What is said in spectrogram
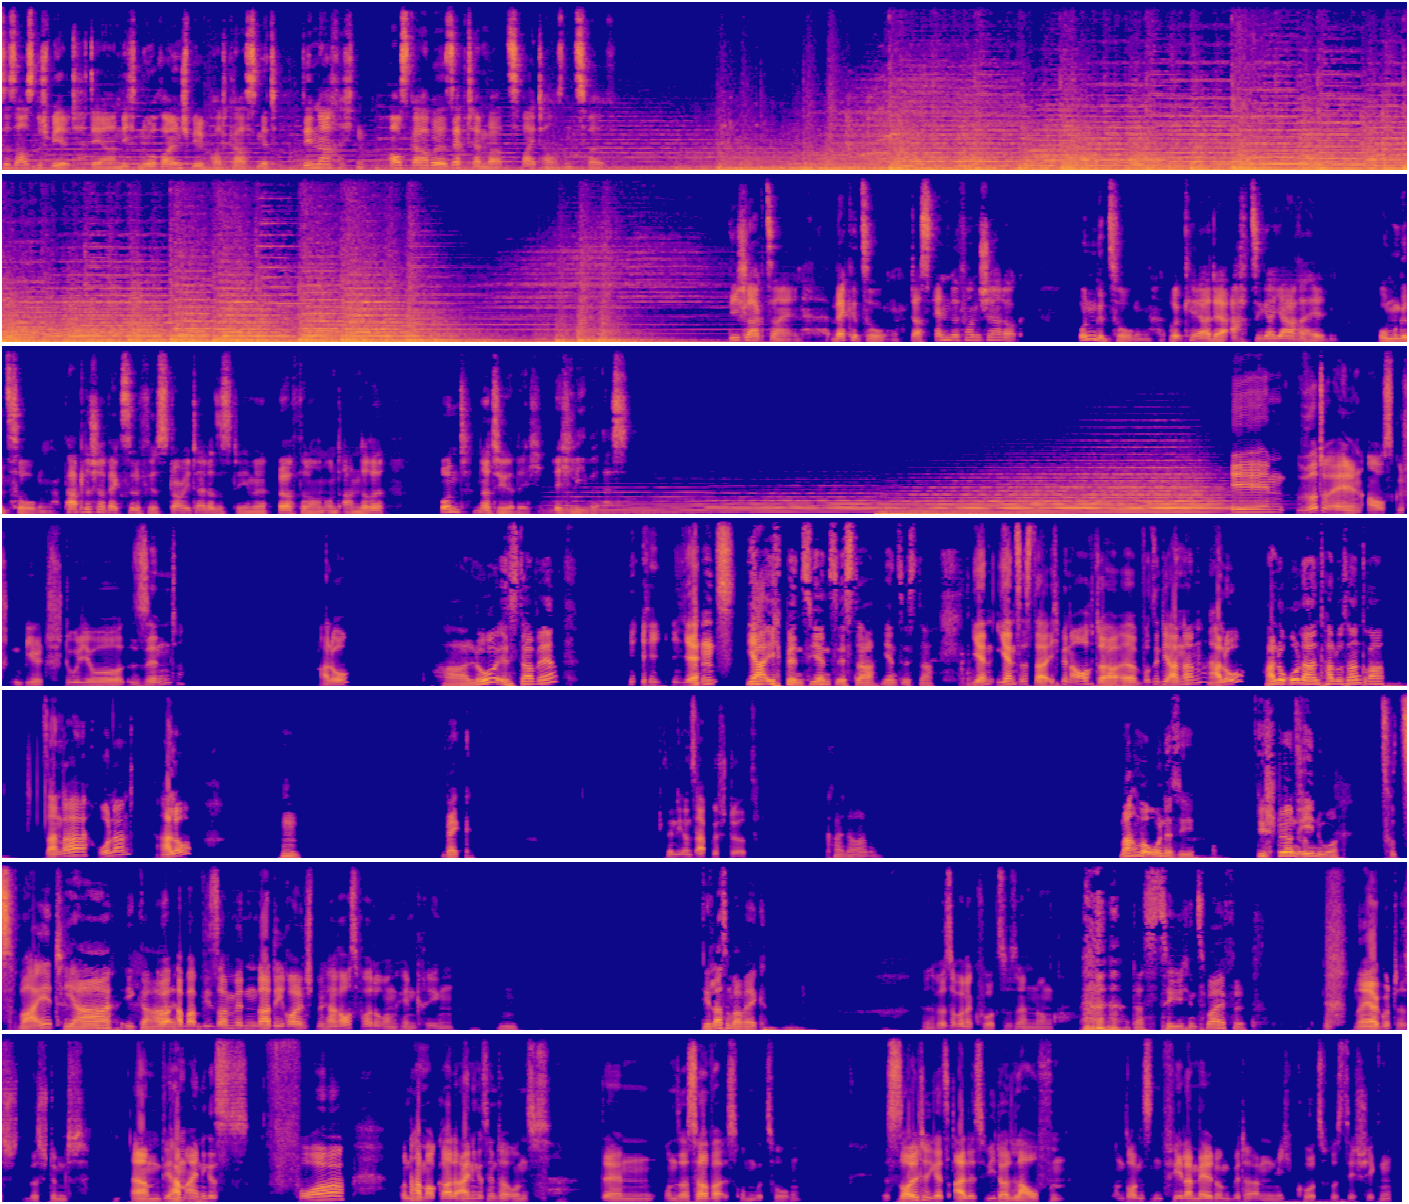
Dies ist ausgespielt, der nicht nur Rollenspiel-Podcast mit den Nachrichten. Ausgabe September 2012. Die Schlagzeilen. Weggezogen. Das Ende von Sherlock. Ungezogen. Rückkehr der 80er Jahre Helden. Umgezogen. Publisherwechsel für Storyteller-Systeme, Earthlone und andere. Und natürlich, ich liebe es. Im virtuellen Ausgespielt-Studio sind. Hallo? Hallo, ist da wer? Jens? Ja, ich bin's. Jens ist da. Jens ist da. Jen, Jens ist da. Ich bin auch da. Äh, wo sind die anderen? Hallo? Hallo Roland, hallo Sandra. Sandra? Roland? Hallo? Hm. Weg. Sind die uns abgestürzt? Keine Ahnung. Machen wir ohne sie. Die stören Zu- eh nur. Zu zweit? Ja, egal. Aber, aber wie sollen wir denn da die Rollenspiel-Herausforderung hinkriegen? hm. Die lassen wir weg. Das wird aber eine kurze Sendung. Das ziehe ich in Zweifel. Naja, gut, das, das stimmt. Ähm, wir haben einiges vor und haben auch gerade einiges hinter uns, denn unser Server ist umgezogen. Es sollte jetzt alles wieder laufen. Ansonsten Fehlermeldung bitte an mich kurzfristig schicken.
